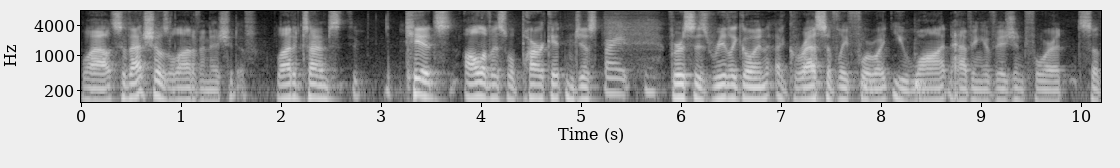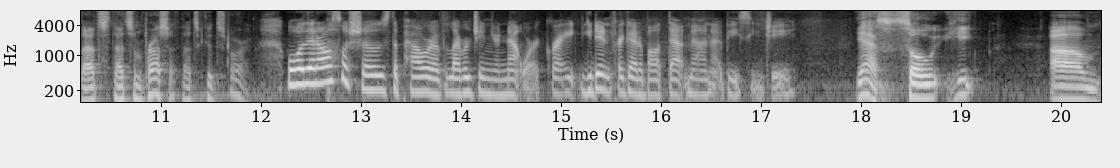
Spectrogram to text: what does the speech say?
Wow. So that shows a lot of initiative. A lot of times, kids, all of us will park it and just Right. versus really going aggressively for what you want, having a vision for it. So that's that's impressive. That's a good story. Well, that also shows the power of leveraging your network, right? You didn't forget about that man at BCG. Yes. So he, um,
